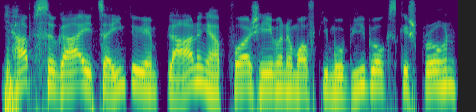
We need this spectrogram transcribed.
ich habe sogar jetzt ein Interview in Planung, ich habe vorher schon jemandem auf die Mobilbox gesprochen,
